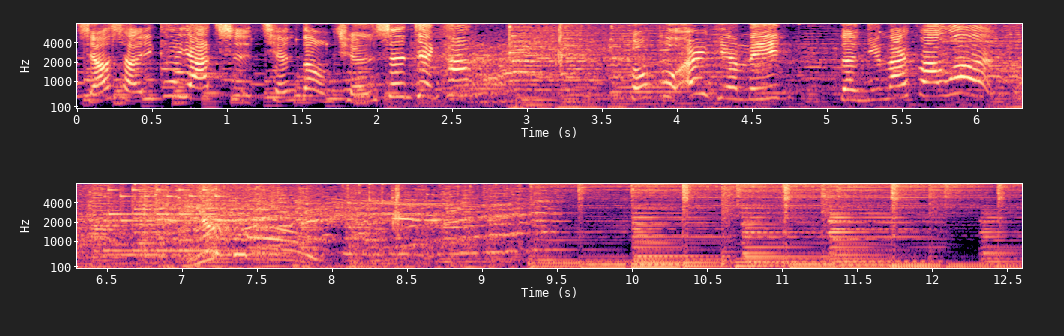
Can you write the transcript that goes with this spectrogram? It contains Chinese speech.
小小一颗牙齿牵动全身健康，丰富二点零等您来发问。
